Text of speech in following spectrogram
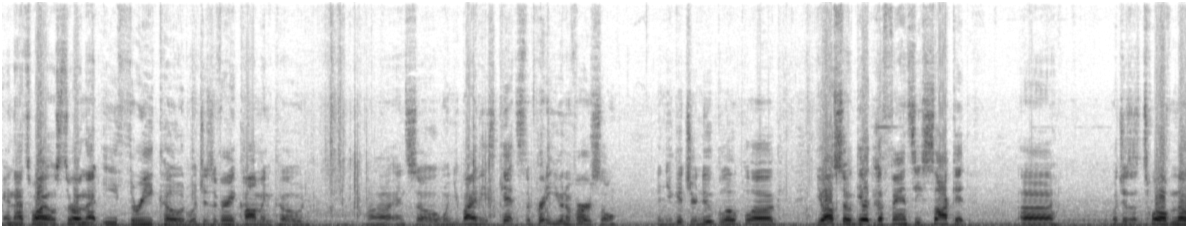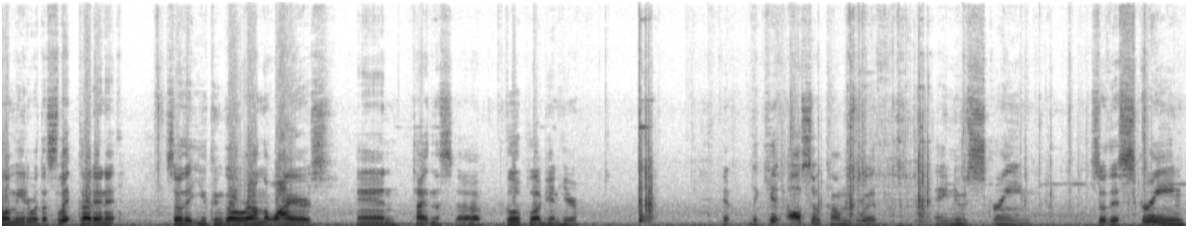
And that's why it was throwing that E3 code, which is a very common code. Uh, and so when you buy these kits, they're pretty universal. And you get your new glow plug. You also get the fancy socket, uh, which is a 12 millimeter with a slit cut in it, so that you can go around the wires and tighten the uh, glow plug in here. It, the kit also comes with a new screen. So this screen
